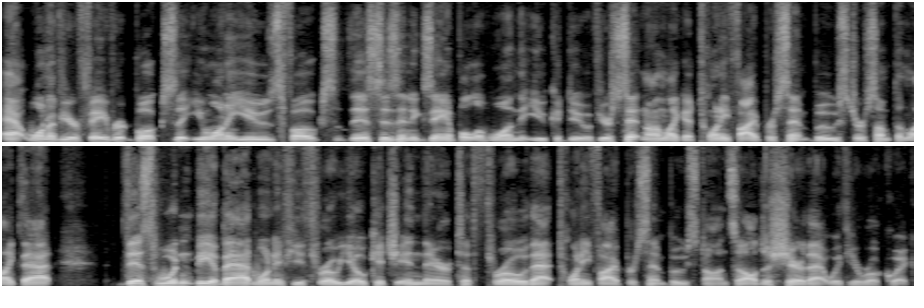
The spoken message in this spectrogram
at one of your favorite books that you want to use, folks, this is an example of one that you could do. If you're sitting on like a 25% boost or something like that, this wouldn't be a bad one if you throw Jokic in there to throw that 25% boost on. So I'll just share that with you real quick.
